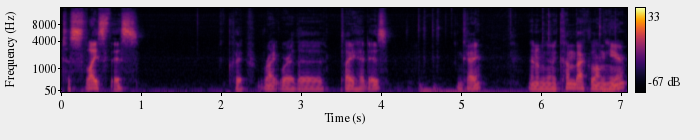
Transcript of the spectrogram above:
to slice this clip right where the playhead is. Okay, then I'm going to come back along here,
